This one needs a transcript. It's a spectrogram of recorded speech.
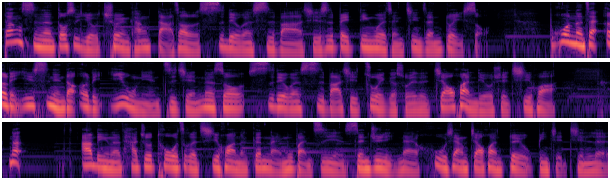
当时呢都是由邱永康打造的四六跟四八，其实是被定位成竞争对手。不过呢，在二零一四年到二零一五年之间，那时候四六跟四八其实做一个所谓的交换留学计划。那阿玲呢，她就透过这个计划呢，跟乃木坂之眼深居里奈互相交换队伍，并且兼任。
